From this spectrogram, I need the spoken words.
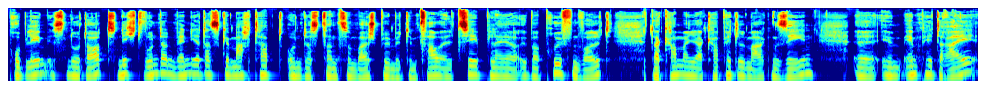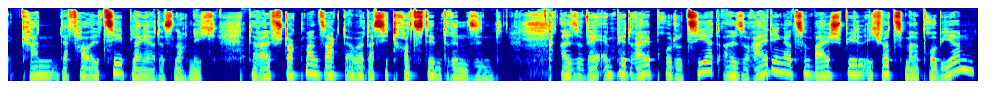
Problem ist nur dort, nicht wundern, wenn ihr das gemacht habt und das dann zum Beispiel mit dem VLC-Player überprüfen wollt. Da kann man ja Kapitelmarken sehen. Äh, Im MP3 kann der VLC-Player das noch nicht. Der Ralf Stockmann sagt aber, dass sie trotzdem drin sind. Also Also wer MP3 produziert, also Reidinger zum Beispiel, ich würde es mal probieren.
